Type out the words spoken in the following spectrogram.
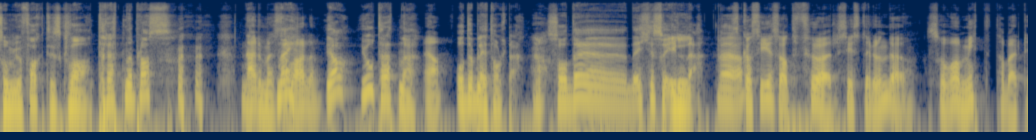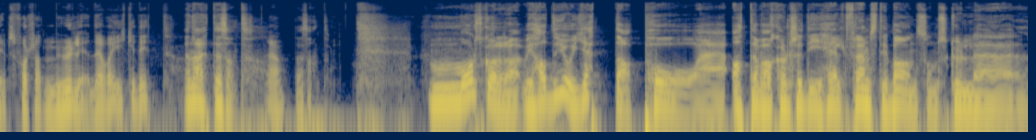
som jo faktisk var 13.-plass. Nærmest av alle. ja, jo 13., Ja. og det ble 12. Ja. Så det, det er ikke så ille. Ja. Skal sies at før siste runde, så var mitt tabelltips fortsatt mulig. Det var ikke ditt. Nei, det er sant. Ja. Det er sant. Målskårere. Vi hadde jo gjetta på eh, at det var kanskje de helt fremst i banen som skulle eh,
